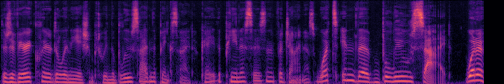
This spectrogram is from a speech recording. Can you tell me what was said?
There's a very clear delineation between the blue side and the pink side. Okay, the penises and the vaginas. What's in the blue side? What are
